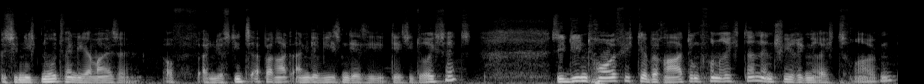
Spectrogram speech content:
ist sie nicht notwendigerweise auf einen Justizapparat angewiesen, der sie, der sie durchsetzt. Sie dient häufig der Beratung von Richtern in schwierigen Rechtsfragen.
